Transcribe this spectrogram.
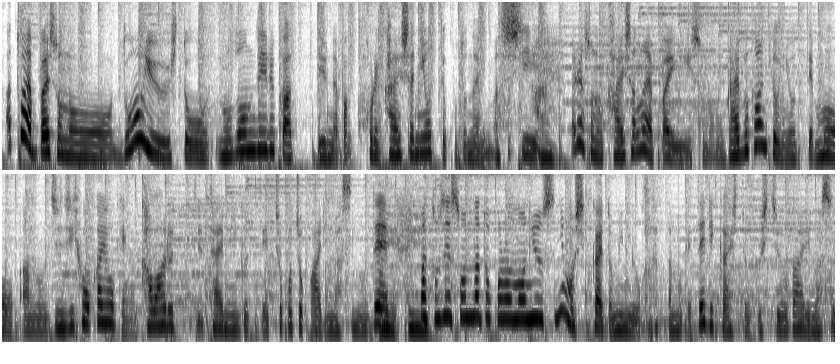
あとはやっぱりそのどういう人を望んでいるかっていうのはやっぱこれ会社によって異なりますし、はい。あるいはその会社のやっぱりその外部環境によってもあの人事評価要件が変わるっていうタイミングってちょこちょこありますので、ええまあ、当然そんなところのニュースにもしっかりと耳を傾けて理解しておく必要があります。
